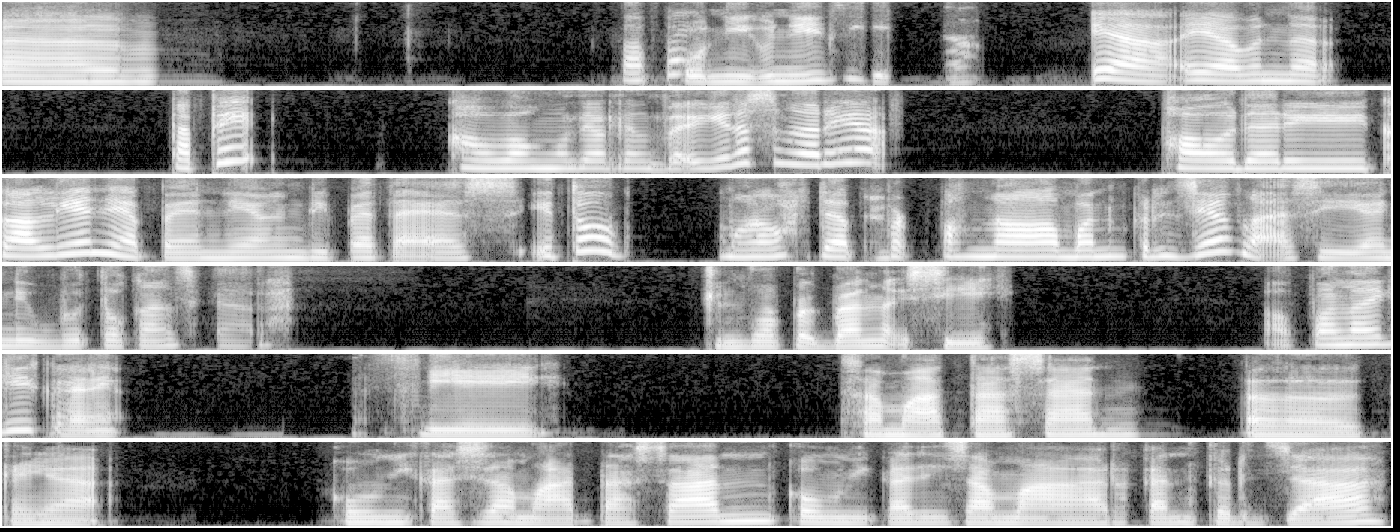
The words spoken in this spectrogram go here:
Um, tapi uni-uni itu ya. Iya, iya benar. Tapi kalau ngeliat yang kayak gitu sebenarnya kalau dari kalian ya Pen yang di PTS itu malah dapat pengalaman kerja nggak sih yang dibutuhkan sekarang? Dapat banget sih. Apalagi kayak di sama atasan eh kayak komunikasi sama atasan, komunikasi sama rekan kerja.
